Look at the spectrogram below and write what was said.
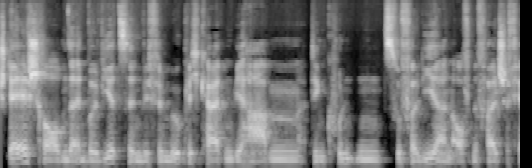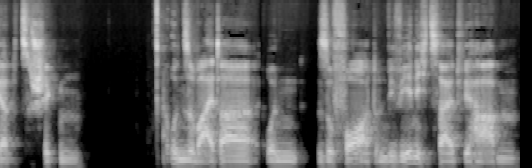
Stellschrauben da involviert sind, wie viele Möglichkeiten wir haben, den Kunden zu verlieren, auf eine falsche Fährte zu schicken und so weiter und so fort und wie wenig Zeit wir haben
